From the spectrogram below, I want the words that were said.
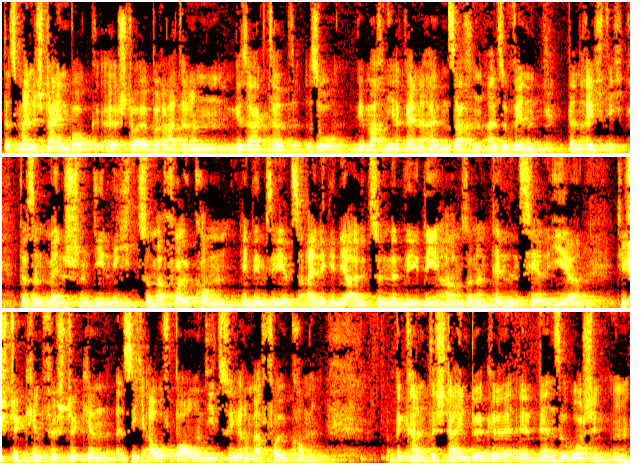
dass meine Steinbock-Steuerberaterin gesagt hat, so, wir machen hier keine halben Sachen, also wenn, dann richtig. Das sind Menschen, die nicht zum Erfolg kommen, indem sie jetzt eine geniale zündende Idee haben, sondern tendenziell eher die Stückchen für Stückchen sich aufbauen, die zu ihrem Erfolg kommen. Bekannte Steinböcke, äh, Denzel Washington,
